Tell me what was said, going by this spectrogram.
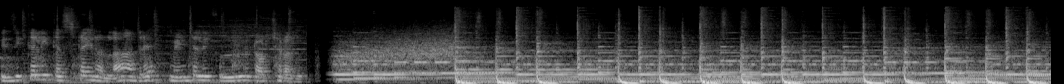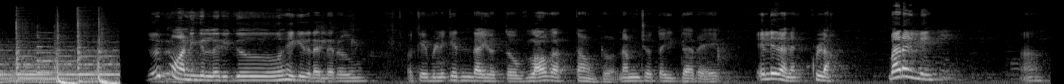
ಫಿಸಿಕಲಿ ಕಷ್ಟ ಇರಲ್ಲ ಆದರೆ ಮೆಂಟಲಿ ಫುಲ್ ಟಾರ್ಚರ್ ಆಗುತ್ತೆ. ಮಾರ್ನಿಂಗ್ ಎಲ್ಲರಿಗೂ ಹೇಗಿದ್ದಾರೆ ಎಲ್ಲರೂ? ಓಕೆ ಬೆಳಿಗ್ಗೆಯಿಂದ ಇವತ್ತು ವ್ಲಾಗ್ ಆಗ್ತಾ ಉಂಟು. ನಮ್ಮ ಜೊತೆ ಇದ್ದಾರೆ. ಎಲ್ಲಿದ್ದಾನೆ? ಕುಳ್ಳ. ಬರ ಇಲ್ಲಿ. ಹಾಂ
